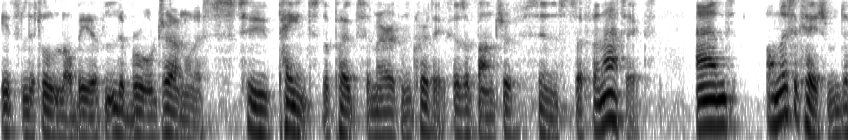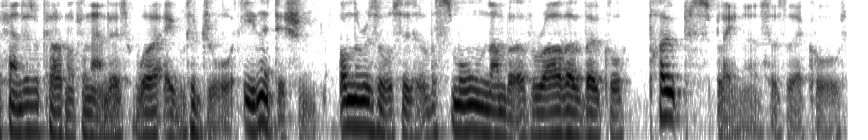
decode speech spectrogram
its little lobby of liberal journalists to paint the Pope's American critics as a bunch of sinister fanatics. And on this occasion, defenders of Cardinal Fernandez were able to draw, in addition, on the resources of a small number of rather vocal Pope splainers, as they're called.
